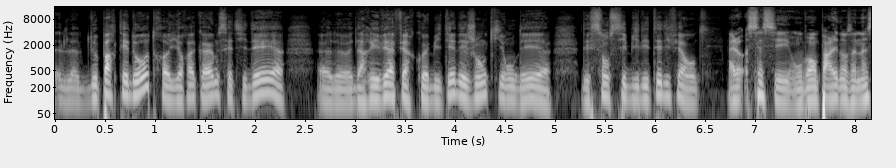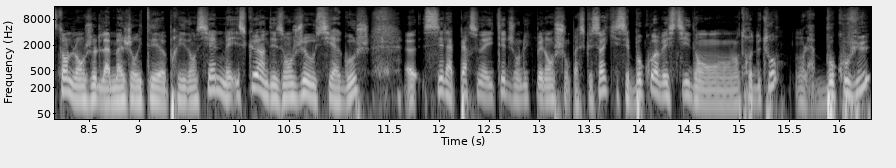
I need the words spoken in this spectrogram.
de part et d'autre, il y aura quand même cette idée d'arriver à faire cohabiter des gens qui ont des, des sensibilités différentes. Alors ça, c'est, on va en parler dans un instant de l'enjeu de la majorité présidentielle, mais est-ce qu'un des enjeux aussi à gauche, c'est la personnalité de Jean-Luc Mélenchon? Parce que c'est vrai qu'il s'est beaucoup investi dans l'entre-deux tours, on l'a beaucoup vu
